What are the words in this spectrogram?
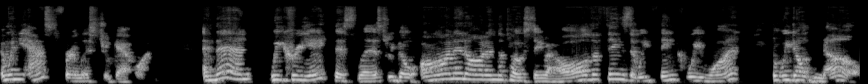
And when you ask for a list, you'll get one. And then we create this list. We go on and on in the posting about all the things that we think we want, but we don't know.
